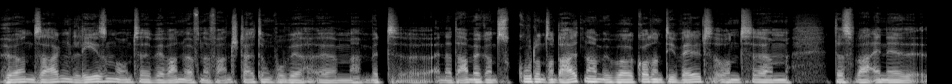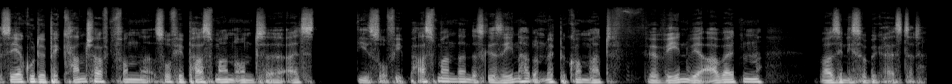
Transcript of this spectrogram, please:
Hören, Sagen, Lesen und äh, wir waren auf einer Veranstaltung, wo wir ähm, mit äh, einer Dame ganz gut uns unterhalten haben über Gott und die Welt und ähm, das war eine sehr gute Bekanntschaft von Sophie Passmann und äh, als die Sophie Passmann dann das gesehen hat und mitbekommen hat, für wen wir arbeiten, war sie nicht so begeistert.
